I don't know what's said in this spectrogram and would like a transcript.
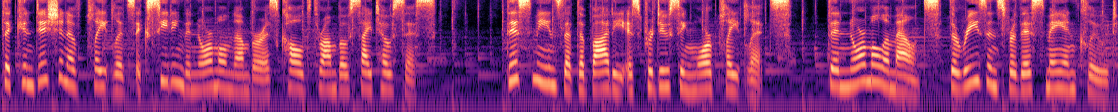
The condition of platelets exceeding the normal number is called thrombocytosis. This means that the body is producing more platelets than normal amounts. The reasons for this may include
